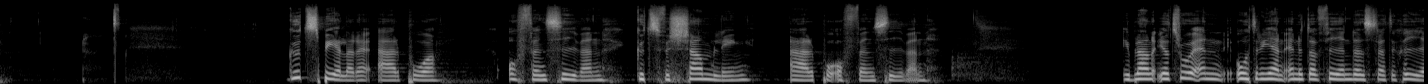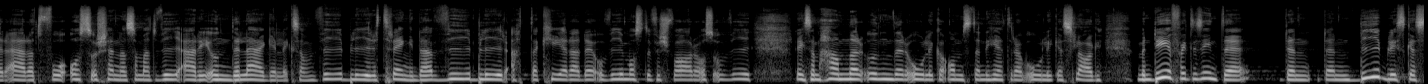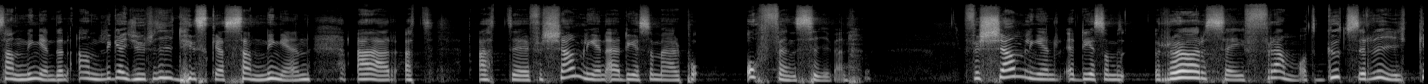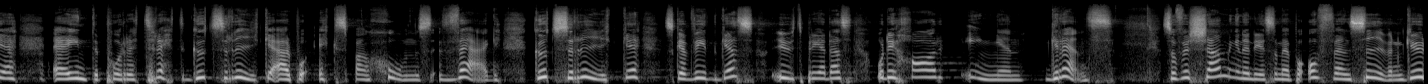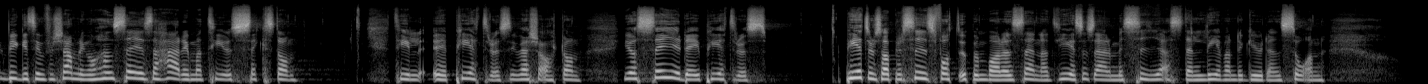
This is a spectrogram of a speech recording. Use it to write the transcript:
Guds spelare är på offensiven. Guds församling är på offensiven. Ibland, jag tror en, återigen, en av fiendens strategier är att få oss att känna som att vi är i underläge. Liksom. Vi blir trängda, vi blir attackerade och vi måste försvara oss och vi liksom hamnar under olika omständigheter av olika slag. Men det är faktiskt inte den, den bibliska sanningen, den andliga juridiska sanningen är att, att eh, församlingen är det som är på offensiven. Församlingen är det som rör sig framåt. Guds rike är inte på reträtt. Guds rike är på expansionsväg. Guds rike ska vidgas, utbredas och det har ingen gräns. Så församlingen är det som är på offensiven. Gud bygger sin församling och han säger så här i Matteus 16 till eh, Petrus i vers 18. Jag säger dig Petrus, Petrus har precis fått uppenbarelsen att Jesus är Messias, den levande Gudens son.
